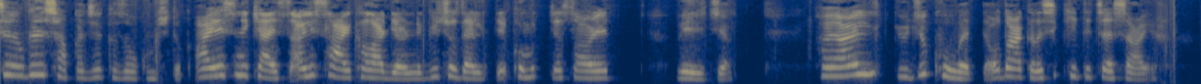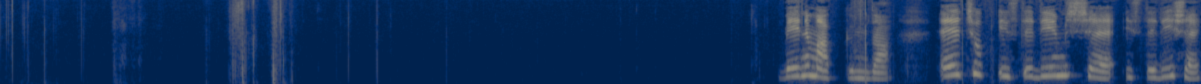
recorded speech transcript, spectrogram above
Çılgın şapkacı kızı okumuştuk. Ailesinin hikayesi Alice harikalar diyarında güç özellikleri komik cesaret verici. Hayal gücü kuvvetli. O da arkadaşı Kitty Cheshire. Benim hakkımda en çok istediğim şey, istediği şey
